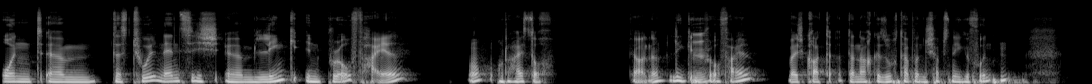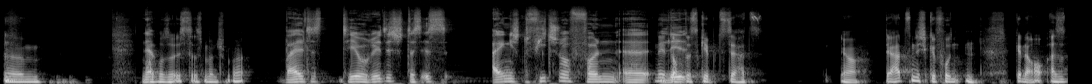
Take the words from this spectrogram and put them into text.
Und ähm, das Tool nennt sich ähm, Link in Profile. Oh, oder heißt doch ja, ne? Link in mhm. Profile, weil ich gerade danach gesucht habe und ich habe es nie gefunden. Mhm. Ähm, ja, aber so ist das manchmal. Weil das theoretisch, das ist eigentlich ein Feature von. Äh, nee, doch, das gibt's. Der hat's. Ja, der hat es nicht gefunden. Genau. Also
